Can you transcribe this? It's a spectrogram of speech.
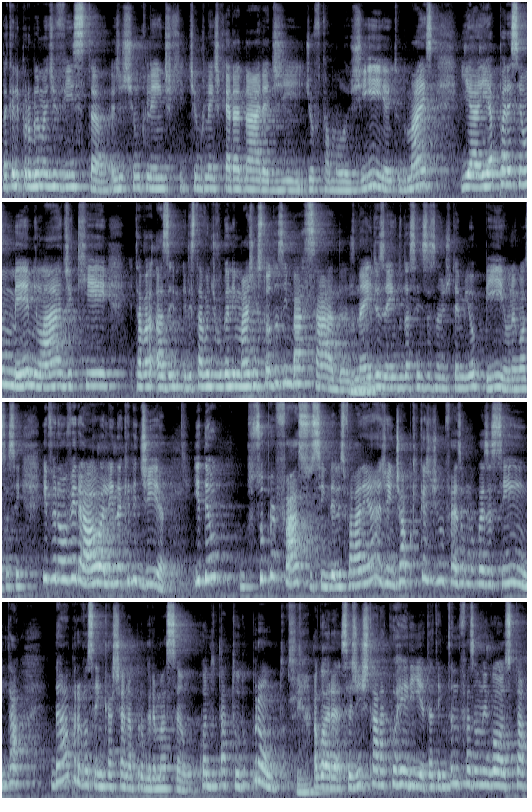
daquele problema de vista. A gente tinha um cliente que tinha um cliente que era da área de, de oftalmologia e tudo mais, e aí apareceu um meme lá de que tava, as- eles estavam divulgando imagens todas embaçadas, né? E dizendo da sensação de ter miopia, um negócio assim. E virou viral ali naquele dia. E deu super fácil, assim, deles falarem, ah, gente, ó, por que a gente não faz alguma coisa assim e tal? Dá pra você encaixar na programação quando tá tudo pronto. Sim. Agora, se a gente tá na correria, tá tentando fazer um negócio e tal,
